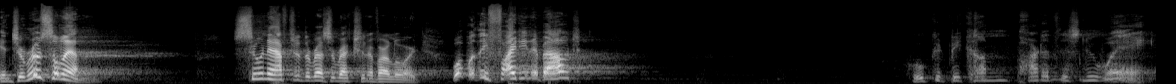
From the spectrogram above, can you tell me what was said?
in Jerusalem soon after the resurrection of our Lord. What were they fighting about? Who could become part of this new way?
